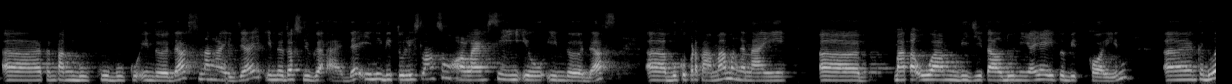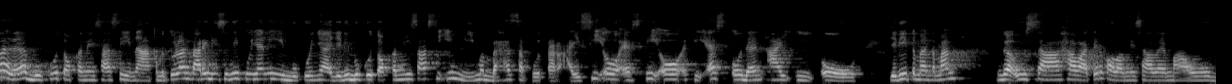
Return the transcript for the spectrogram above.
uh, tentang buku-buku Indodax, senang aja. Indodax juga ada. Ini ditulis langsung oleh CEO Indodax. Uh, buku pertama mengenai uh, mata uang digital dunia yaitu Bitcoin. Uh, yang kedua adalah buku tokenisasi. Nah, kebetulan Tari di sini punya nih bukunya. Jadi buku tokenisasi ini membahas seputar ICO, STO, TSO, dan IEO. Jadi teman-teman nggak usah khawatir kalau misalnya mau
